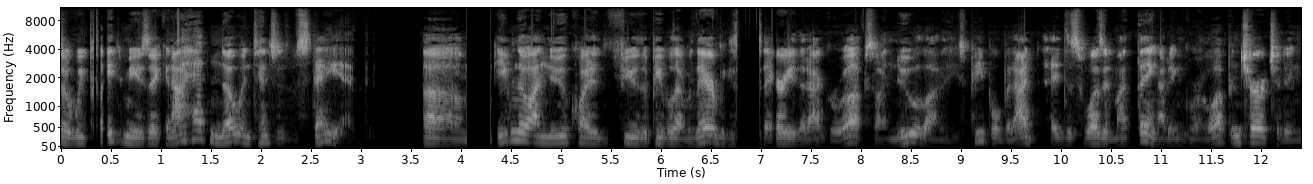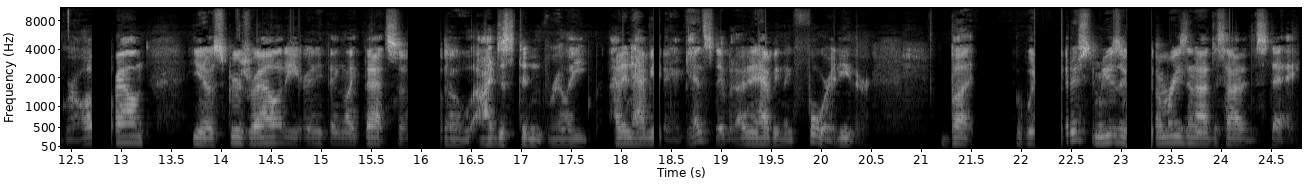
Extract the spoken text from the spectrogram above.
so we played the music and i had no intentions of staying um, even though i knew quite a few of the people that were there because it's the area that i grew up so i knew a lot of these people but i it just wasn't my thing i didn't grow up in church i didn't grow up around you know spirituality or anything like that so so I just didn't really, I didn't have anything against it, but I didn't have anything for it either. But when I finished the music, for some reason I decided to stay.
